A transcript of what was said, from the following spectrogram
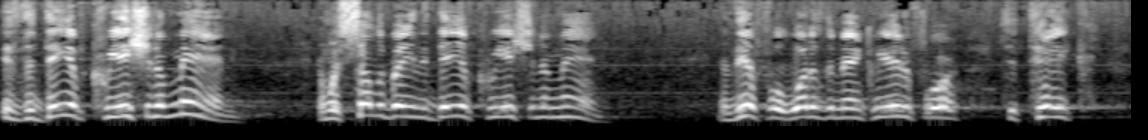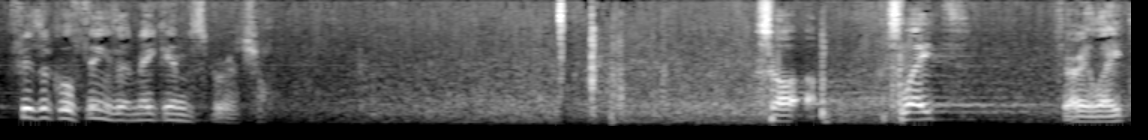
is the day of creation of man. And we're celebrating the day of creation of man. And therefore, what is the man created for? To take physical things that make him spiritual. So, it's late. Very late.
